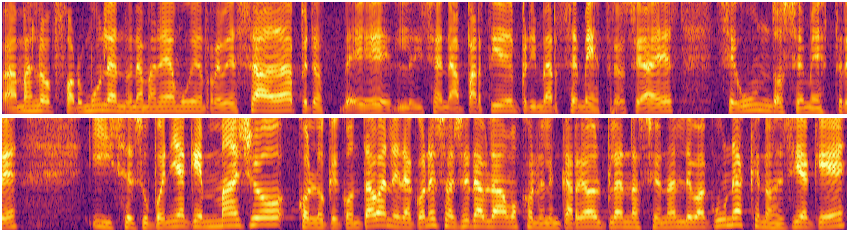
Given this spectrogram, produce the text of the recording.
además lo formulan de una manera muy enrevesada, pero eh, le dicen a partir del primer semestre, o sea, es segundo semestre. Y se suponía que en mayo, con lo que contaban, era con eso. Ayer hablábamos con el encargado del Plan Nacional de Vacunas, que nos decía que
